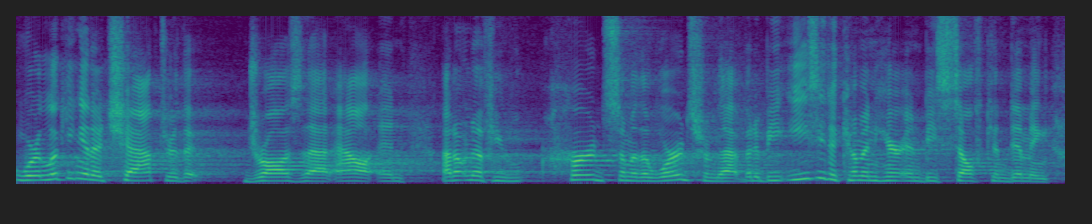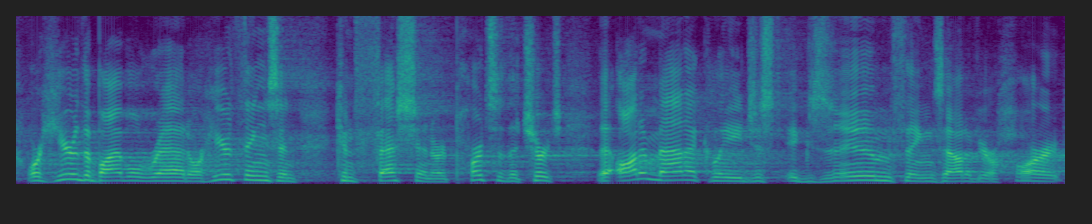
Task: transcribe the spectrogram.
We're looking at a chapter that draws that out. And I don't know if you heard some of the words from that, but it'd be easy to come in here and be self condemning or hear the Bible read or hear things in confession or parts of the church that automatically just exhume things out of your heart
